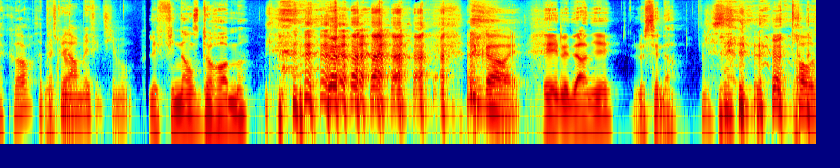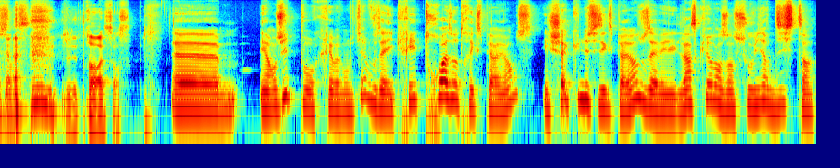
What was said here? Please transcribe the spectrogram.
D'accord, ça peut être une armée, effectivement. les finances de Rome D'accord, ouais. et le dernier, le Sénat. Trois ressources. J'ai trois ressources. Euh, et ensuite, pour créer votre vampire, vous allez créer trois autres expériences. Et chacune de ces expériences, vous allez l'inscrire dans un souvenir distinct.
